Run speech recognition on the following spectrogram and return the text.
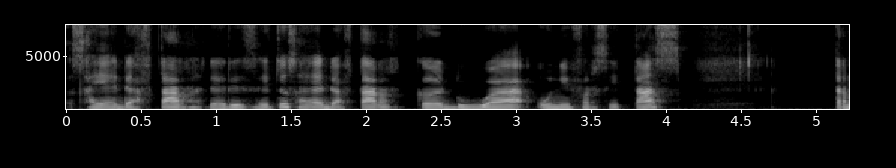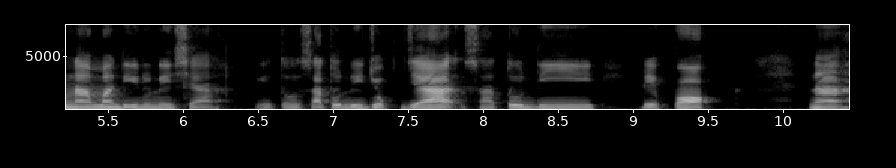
saya daftar dari situ saya daftar ke dua universitas ternama di Indonesia gitu. Satu di Jogja satu di Depok Nah,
